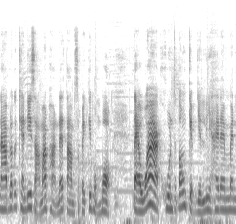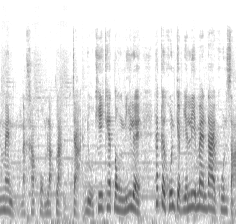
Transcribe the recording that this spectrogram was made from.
นะครับแล้วก็แคนดี้สามารถผ่านได้ตามสเปคที่ผมบอก แต่ว่าคุณจะต้องเก็บเยลลี่ให้ได้แม่นๆนะครับผมหลักๆ จะอยู่ที่แค่ตรงนี้เลย ถ้าเกิดคุณเก็บเยลลี่แม่นได้ คุณสา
